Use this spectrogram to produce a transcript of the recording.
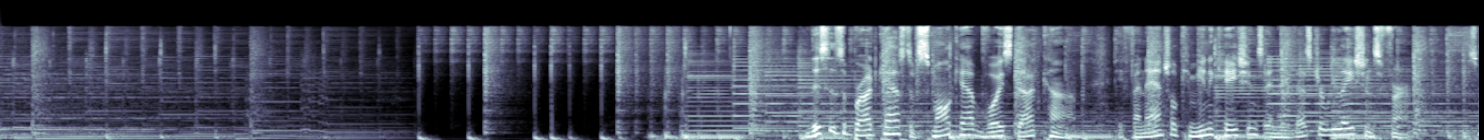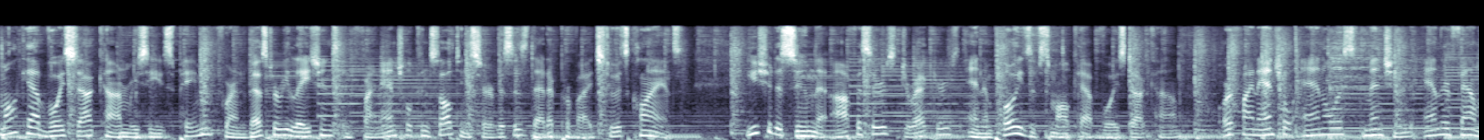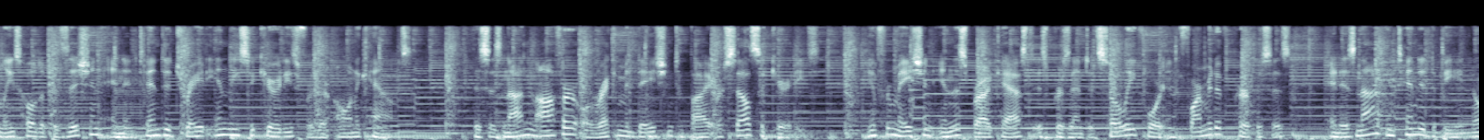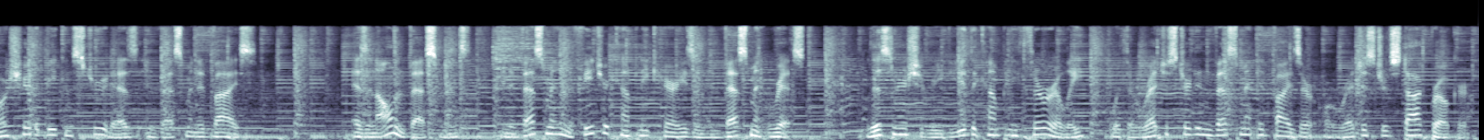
This is a broadcast of SmallCapVoice.com, a financial communications and investor relations firm. SmallCapVoice.com receives payment for investor relations and financial consulting services that it provides to its clients. you should assume that officers, directors, and employees of smallcapvoice.com or financial analysts mentioned and their families hold a position and intend to trade in these securities for their own accounts. This is not an offer or recommendation to buy or sell securities. Information in this broadcast is presented solely for informative purposes and is not intended to be, nor should it be construed as, investment advice. As in all investments, an investment in a featured company carries an investment risk. Listeners should review the company thoroughly with a registered investment advisor or registered stockbroker.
